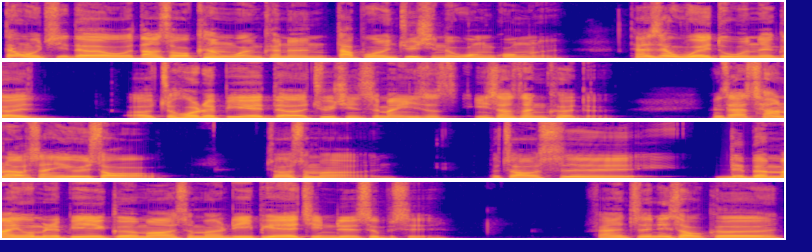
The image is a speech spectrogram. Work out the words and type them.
但我记得我当时候看完，可能大部分剧情都忘光了，但是唯独那个呃最后的毕业的剧情是蛮印象印象深刻的，因为他唱的好像有一首叫什么，不知道是日本蛮有名的毕业歌吗？什么离别的今日是不是？反正就是那首歌，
